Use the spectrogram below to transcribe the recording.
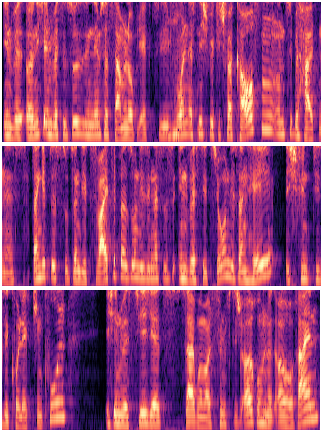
Inve oder nicht Investition, sie nehmen es als Sammelobjekt. Sie mhm. wollen es nicht wirklich verkaufen und sie behalten es. Dann gibt es sozusagen die zweite Person, die sehen das als Investition, die sagen, hey, ich finde diese Collection cool, ich investiere jetzt, sagen wir mal, 50 Euro, 100 Euro rein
